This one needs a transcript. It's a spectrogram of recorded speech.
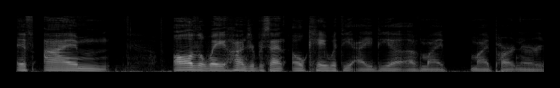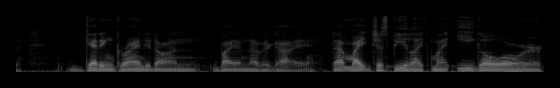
if I'm all the way hundred percent okay with the idea of my my partner getting grinded on by another guy. That might just be like my ego or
